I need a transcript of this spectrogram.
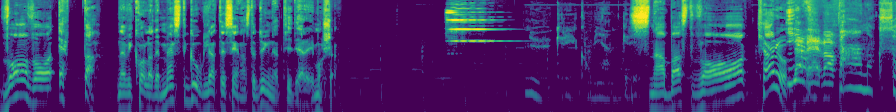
Vad var etta när vi kollade mest googlat det senaste dygnet tidigare i morse? Nu Gry, kom igen Gry. Snabbast var Karo. Ja, fan också.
